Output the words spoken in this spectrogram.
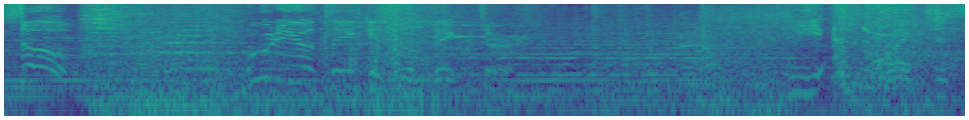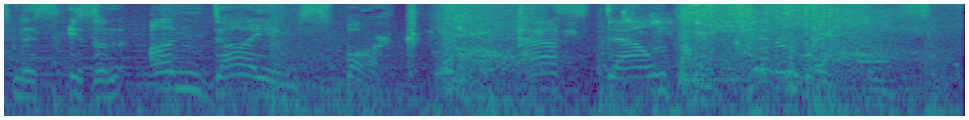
So, who do you think is the victor? And righteousness is an undying spark, passed down through generations.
